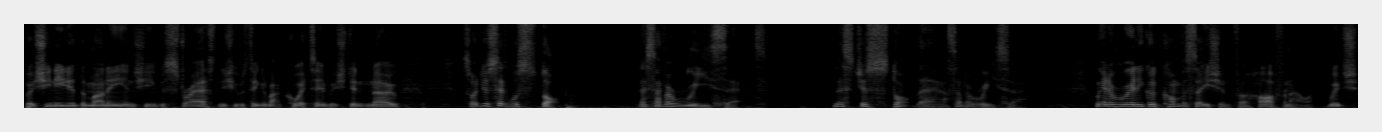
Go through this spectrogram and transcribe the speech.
but she needed the money and she was stressed and she was thinking about quitting but she didn't know so I just said well stop let's have a reset let's just stop there let's have a reset we had a really good conversation for half an hour which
